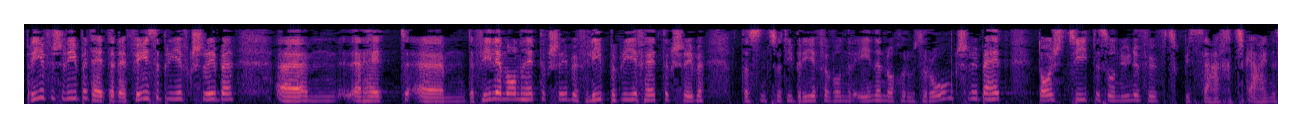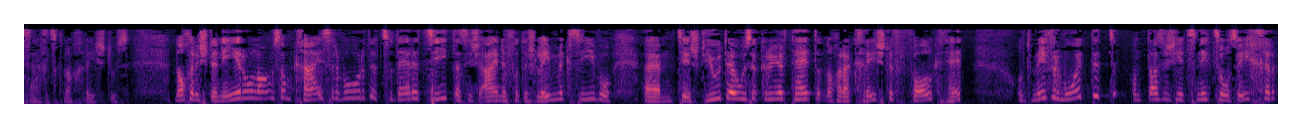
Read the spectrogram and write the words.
Briefe schreiben konnte. Er hat den Epheserbrief geschrieben, ähm, er hat ähm, den Philemon hat er geschrieben, Philipperbrief hat er geschrieben. Das sind so die Briefe, die er eher nachher aus Rom geschrieben hat. Da ist die Zeit so 59 bis 60, 61 nach Christus. Nachher ist der Nero langsam Kaiser geworden zu dieser Zeit. Das ist einer von den Schlimmen gewesen, der ähm, zuerst Juden rausgerührt hat und nachher auch Christen verfolgt hat. Und wir vermuten, und das ist jetzt nicht so sicher,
